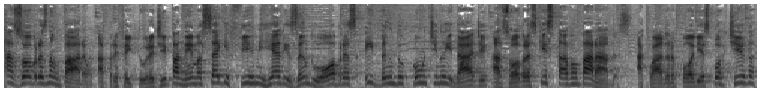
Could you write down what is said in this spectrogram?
As obras não param. A Prefeitura de Ipanema segue firme realizando obras e dando continuidade às obras que estavam paradas. A quadra poliesportiva,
